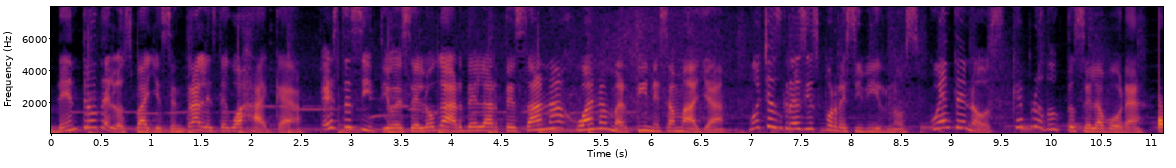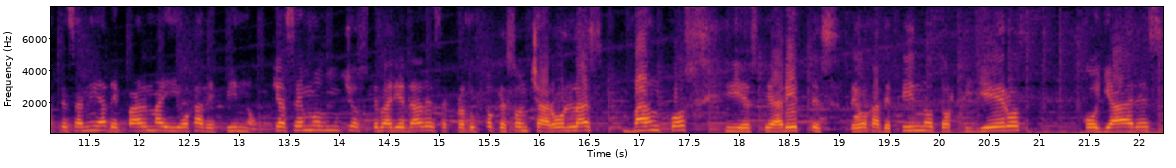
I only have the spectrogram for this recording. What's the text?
dentro de los valles centrales de Oaxaca. Este sitio es el hogar de la artesana Juana Martínez Amaya. Muchas gracias por recibirnos. Cuéntenos, ¿qué productos elabora? Artesanía de palma y hoja de pino, que hacemos muchas de variedades de productos que son charolas, bancos y este aretes de hoja de pino, tortilleros, collares,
